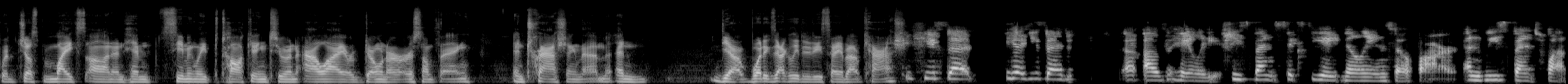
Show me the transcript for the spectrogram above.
with just mics on and him seemingly talking to an ally or donor or something and trashing them. And yeah what exactly did he say about cash? He said yeah he said uh, of haley she spent 68 million so far and we spent 12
